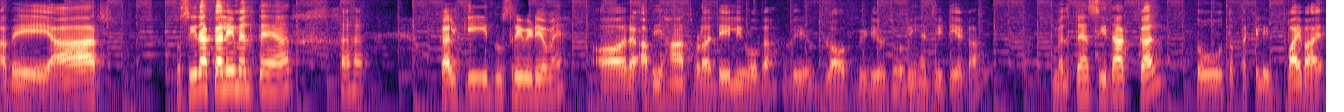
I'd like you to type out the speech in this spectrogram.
अबे यार तो सीधा कल ही मिलते हैं यार। कल की दूसरी वीडियो में, और अभी हाँ थोड़ा डेली होगा ब्लॉग वीडियो जो भी है जी का। मिलते हैं सीधा कल तो तब तक के लिए बाय बाय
